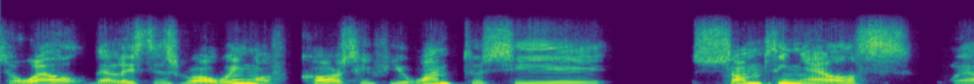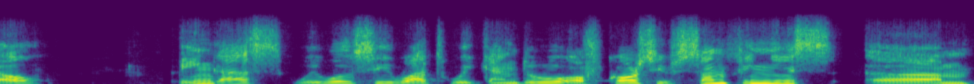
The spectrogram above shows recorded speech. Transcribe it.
So, well, the list is growing. Of course, if you want to see something else, well, ping us. We will see what we can do. Of course, if something is um,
